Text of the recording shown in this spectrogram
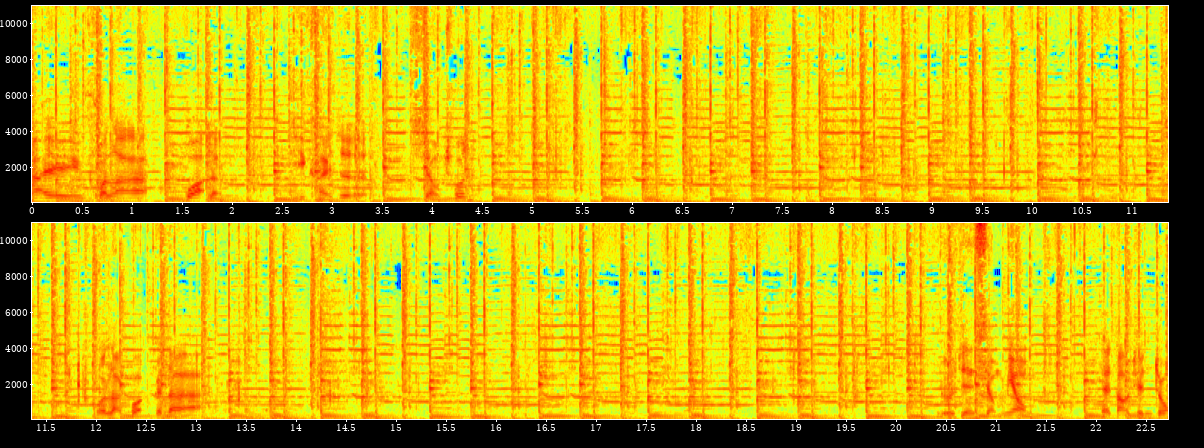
开瓜拉挂了，离开这小村。瓜拉挂个大，有一间小庙在稻田中。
